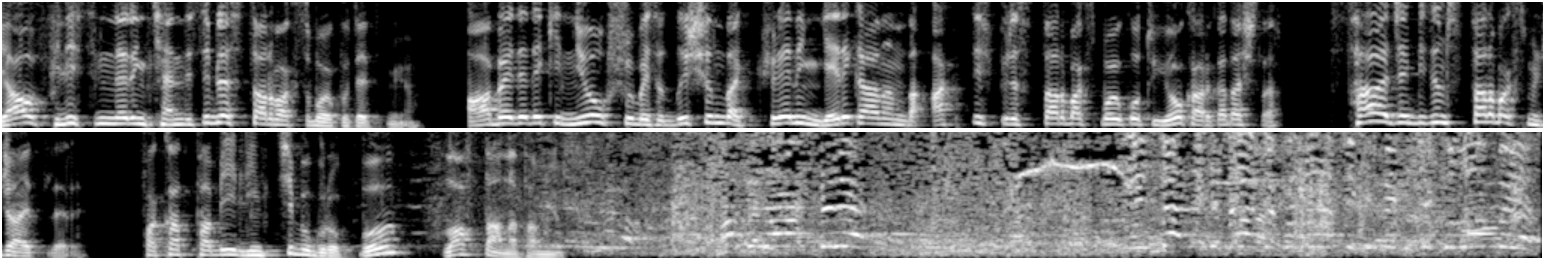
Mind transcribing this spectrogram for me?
Ya o Filistinlilerin kendisi bile Starbucks'ı boykot etmiyor. ABD'deki New York şubesi dışında kürenin geri kalanında aktif bir Starbucks boykotu yok arkadaşlar. Sadece bizim Starbucks mücahitleri. Fakat tabii linççi bir grup bu. Laf da anlatamıyorsun. Bakın araştırın. İnterneti sadece fotoğraf çekilmek için kullanmayın.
